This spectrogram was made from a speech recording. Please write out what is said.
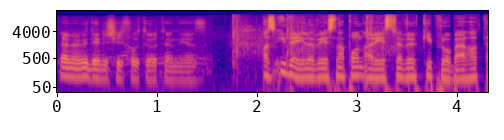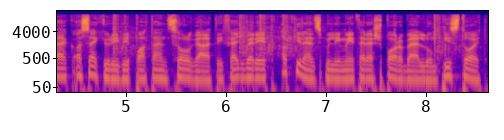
remélem idén is így fog történni ez. Az idei lövésznapon a résztvevők kipróbálhatták a Security Patent szolgálati fegyverét, a 9 mm-es Parabellum pisztolyt,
